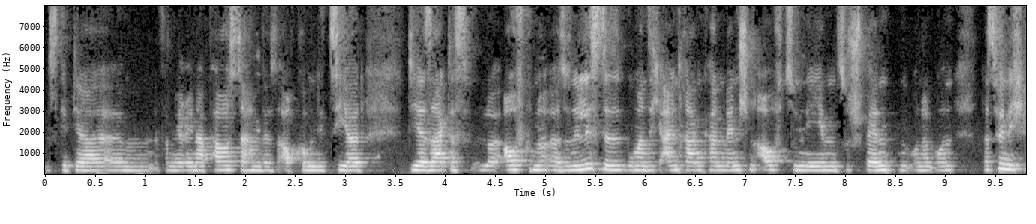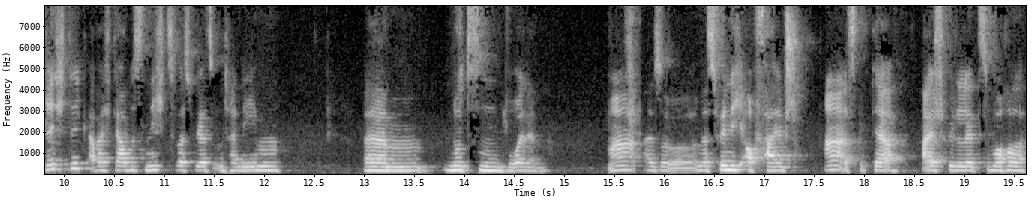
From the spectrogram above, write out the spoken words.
es gibt ja ähm, von Verena Paus, da haben wir es auch kommuniziert, die ja sagt, dass also eine Liste, wo man sich eintragen kann, Menschen aufzunehmen, zu spenden und und und. Das finde ich richtig, aber ich glaube, es ist nichts, was wir als Unternehmen ähm, nutzen wollen. Ja, also das finde ich auch falsch. Es gibt ja Beispiele letzte Woche,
